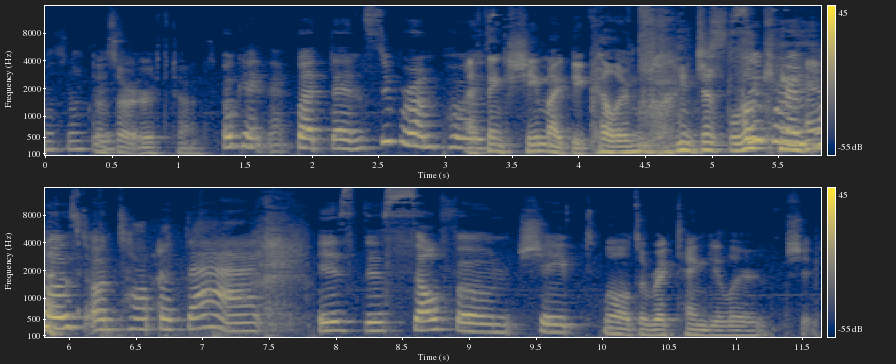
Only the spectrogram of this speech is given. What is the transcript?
it's not Those are earth tones. Okay, then. But then superimposed I think she might be colorblind just looking at. superimposed on top of that is this cell phone shaped Well, it's a rectangular shape.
